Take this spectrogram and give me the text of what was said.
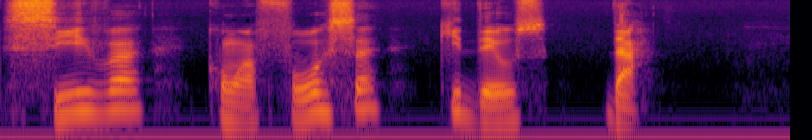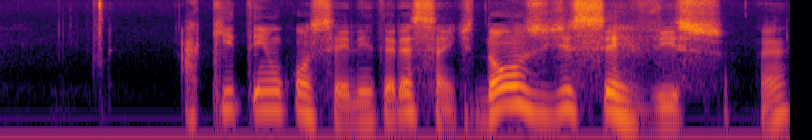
sirva com a força que Deus dá. Aqui tem um conselho interessante: dons de serviço. Né?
